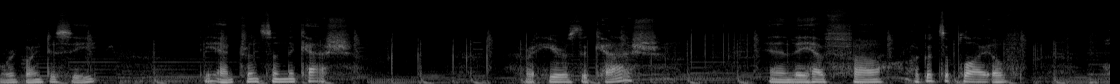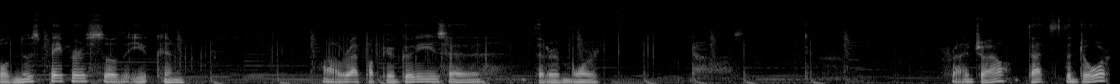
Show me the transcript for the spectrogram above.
we're going to see the entrance and the cache. Right here's the cache, and they have uh, a good supply of old newspapers so that you can uh, wrap up your goodies uh, that are more fragile. That's the door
